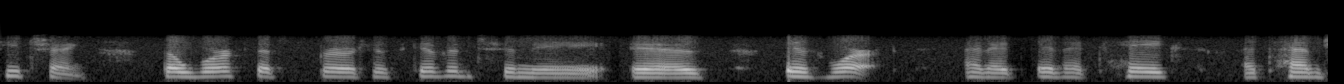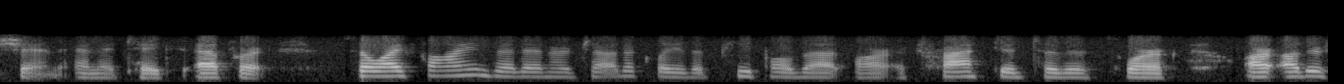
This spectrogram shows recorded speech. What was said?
teaching the work that Spirit has given to me is is work, and it and it takes attention and it takes effort. So I find that energetically, the people that are attracted to this work are other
